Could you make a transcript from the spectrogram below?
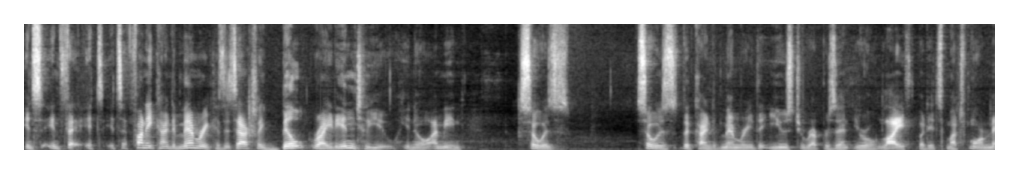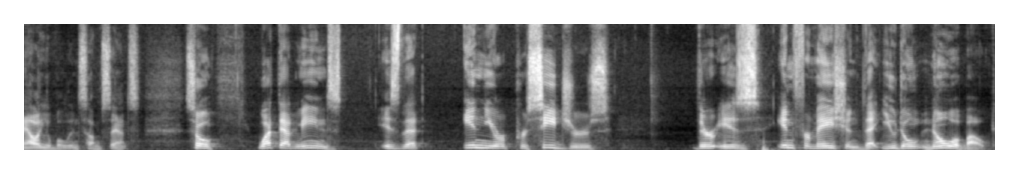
it's, in fa- it's, it's a funny kind of memory because it's actually built right into you, you know. I mean, so is, so is the kind of memory that you use to represent your own life, but it's much more malleable in some sense. So, what that means is that in your procedures there is information that you don't know about.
